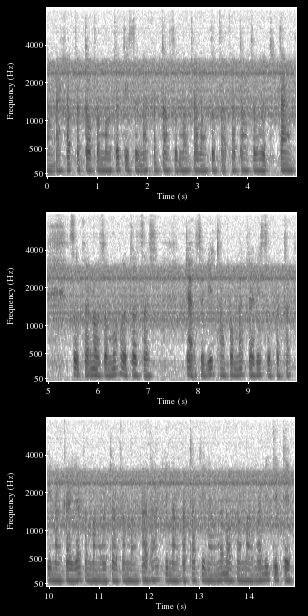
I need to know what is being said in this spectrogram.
นังอาคัปปโตปโมตติสุนัขันตังสุมังคลังสุปปะตังสุหุติตัง สุขโนสมุโหโตสัสจะสุยิทังพรหมจาริสุปทักกินังกายะกัมมังวจากัมมังปาทักกินังปทักกินังมโนกัมมังมณิติเตป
